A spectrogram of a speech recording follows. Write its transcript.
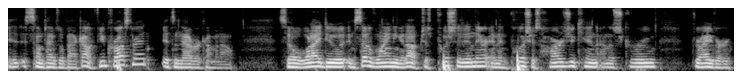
it, it sometimes will back out. If you cross thread, it's never coming out. So what I do, instead of lining it up, just push it in there and then push as hard as you can on the screw driver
